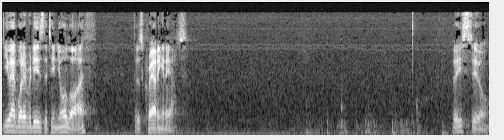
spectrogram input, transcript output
you add whatever it is that's in your life that is crowding it out? Be still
